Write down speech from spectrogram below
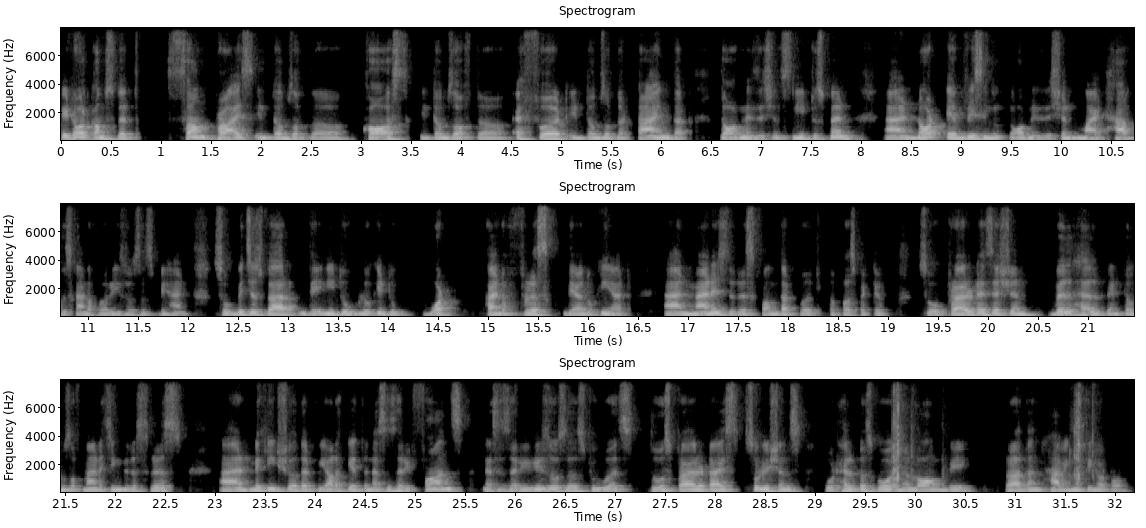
it all comes with some price in terms of the cost, in terms of the effort, in terms of the time that the organizations need to spend. And not every single organization might have this kind of resources behind. So which is where they need to look into what kind of risk they are looking at and manage the risk from that perspective. So prioritization will help in terms of managing the risk risk and making sure that we allocate the necessary funds, necessary resources towards those prioritized solutions would help us go in a long way rather than having nothing at all.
